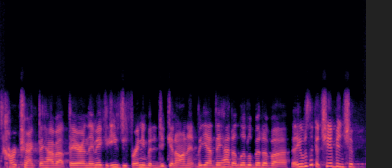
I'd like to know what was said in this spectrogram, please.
kart track they have out there, and they make it easy for anybody to get on it. But yeah, they had a little bit of a it was like a championship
